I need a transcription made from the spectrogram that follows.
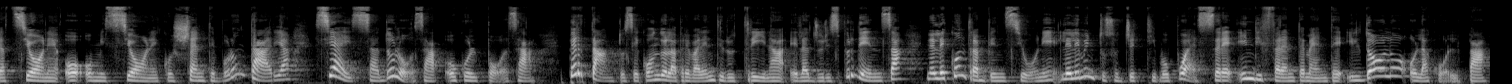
azione o omissione cosciente e volontaria, sia essa dolosa o colposa. Pertanto, secondo la prevalente dottrina e la giurisprudenza, nelle contravvenzioni l'elemento soggettivo può essere indifferentemente il dolo o la colpa,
